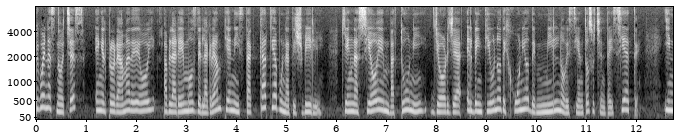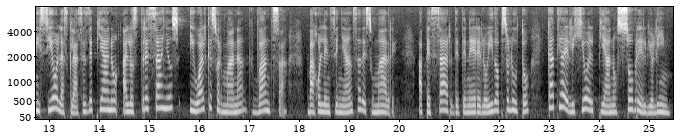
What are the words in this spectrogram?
Muy buenas noches. En el programa de hoy hablaremos de la gran pianista Katia Bunatishvili, quien nació en Batuni, Georgia, el 21 de junio de 1987. Inició las clases de piano a los tres años, igual que su hermana Gvanza, bajo la enseñanza de su madre. A pesar de tener el oído absoluto, Katia eligió el piano sobre el violín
